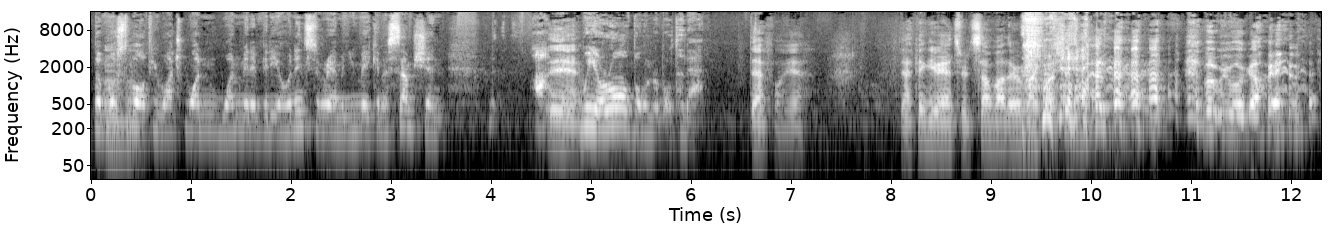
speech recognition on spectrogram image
But most of mm-hmm. all, if you watch one one minute video on Instagram and you make an assumption, I, Yeah. we are all vulnerable to that. Definitely, yeah. I think you answered some other of my questions, but, but we will go in.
